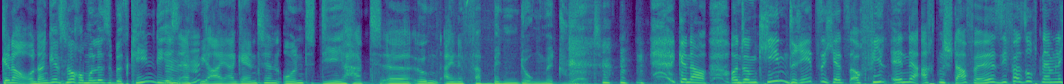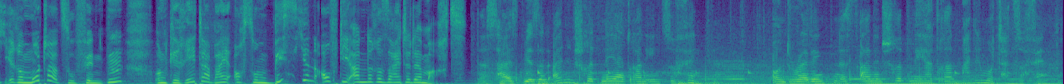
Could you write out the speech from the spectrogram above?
Genau, und dann geht's noch um Elizabeth Keen, die Mhm. ist FBI-Agentin und die hat äh, irgendeine Verbindung mit Red. Genau. Und um Keen dreht sich jetzt auch viel in der achten Staffel. Sie versucht nämlich ihre Mutter zu finden und gerät dabei auch so ein bisschen auf die andere Seite der Macht. Das heißt, wir sind einen Schritt näher dran, ihn zu finden. Und Reddington ist einen Schritt näher dran, meine Mutter zu finden.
